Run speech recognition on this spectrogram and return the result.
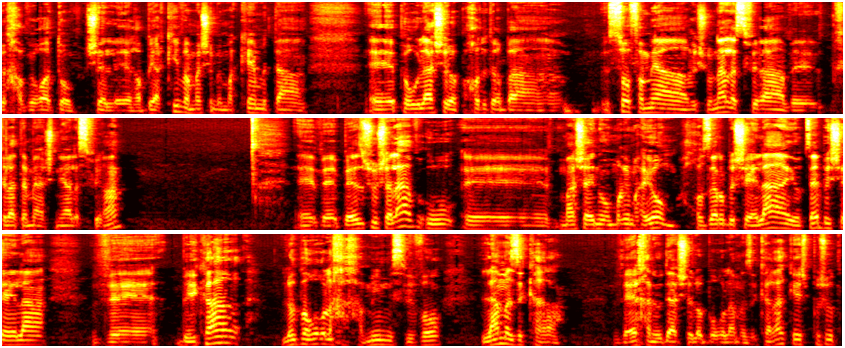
וחברו הטוב של רבי עקיבא, מה שממקם את הפעולה שלו פחות או יותר בסוף המאה הראשונה לספירה ותחילת המאה השנייה לספירה. ובאיזשהו שלב הוא, מה שהיינו אומרים היום, חוזר בשאלה, יוצא בשאלה, ובעיקר לא ברור לחכמים מסביבו למה זה קרה, ואיך אני יודע שלא ברור למה זה קרה, כי יש פשוט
